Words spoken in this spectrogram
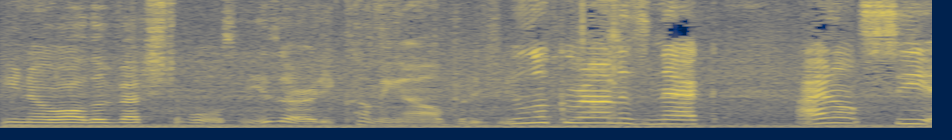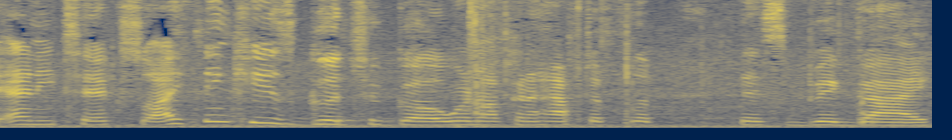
you know, all the vegetables. He's already coming out. But if you look around his neck, I don't see any ticks, so I think he's good to go. We're not going to have to flip this big guy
